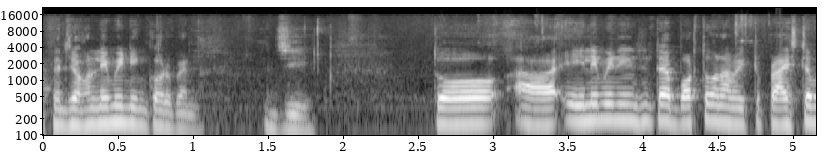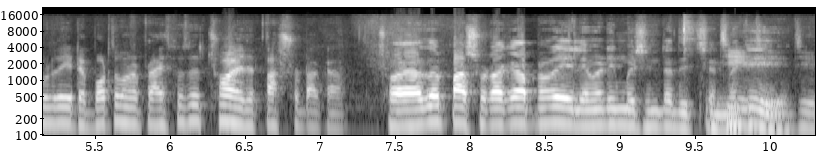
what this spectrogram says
আপনি যখন লিমিটিং করবেন। জি। তো এই লিমিটিংটা বর্তমানে আমি একটু প্রাইসটা বলে দিই এটা বর্তমানে প্রাইস হচ্ছে ছয় হাজার পাঁচশো টাকা। ছয় হাজার পাঁচশো টাকা আপনারা এই লিমিটিং মেশিনটা দিচ্ছেন জি নাকি? জি জি।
